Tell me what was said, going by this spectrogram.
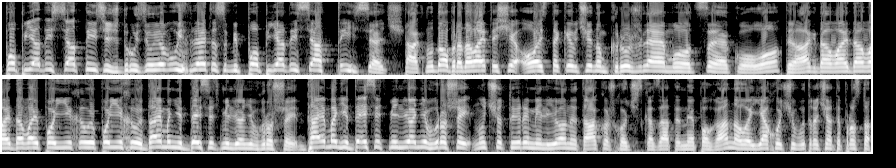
По 50 тисяч, друзі. Уяв- Уявляєте собі, по 50 тисяч. Так, ну добре, давайте ще ось таким чином кружляємо це коло. Так, давай, давай, давай, поїхали, поїхали. Дай мені 10 мільйонів грошей. Дай мені 10 мільйонів грошей. Ну, 4 мільйони також, хочу сказати, непогано, але я хочу витрачати просто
